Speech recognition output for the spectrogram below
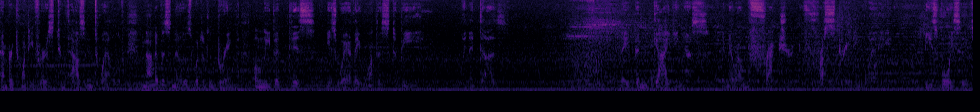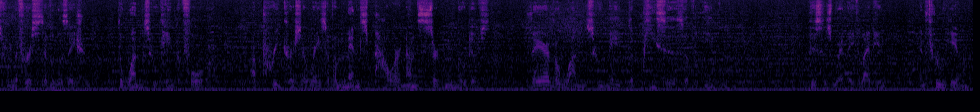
December 21st, 2012. None of us knows what it'll bring, only that this is where they want us to be when it does. They've been guiding us in their own fractured, frustrating way. These voices from the first civilization, the ones who came before, a precursor race of immense power and uncertain motives. They're the ones who made the pieces of Eden. This is where they've led him, and through him,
